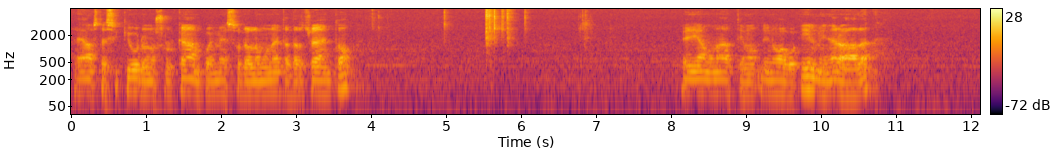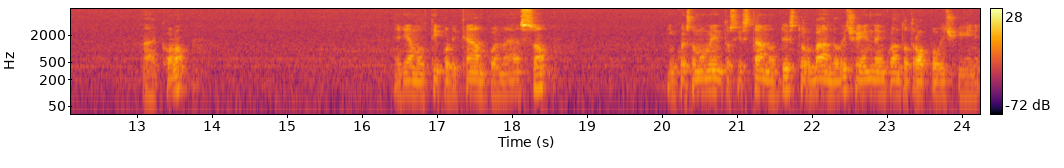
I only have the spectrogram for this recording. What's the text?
Le aste si chiudono sul campo emesso dalla moneta d'argento vediamo un attimo di nuovo il minerale. Eccolo. Vediamo il tipo di campo emesso. In questo momento si stanno disturbando vicende in quanto troppo vicini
